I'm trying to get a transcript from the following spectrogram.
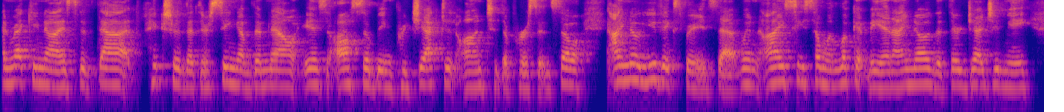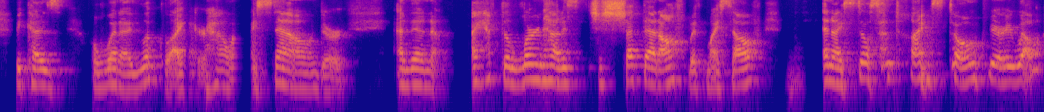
and recognize that that picture that they're seeing of them now is also being projected onto the person. So I know you've experienced that when I see someone look at me and I know that they're judging me because of what I look like or how I sound or and then I have to learn how to just shut that off with myself. And I still sometimes don't very well.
